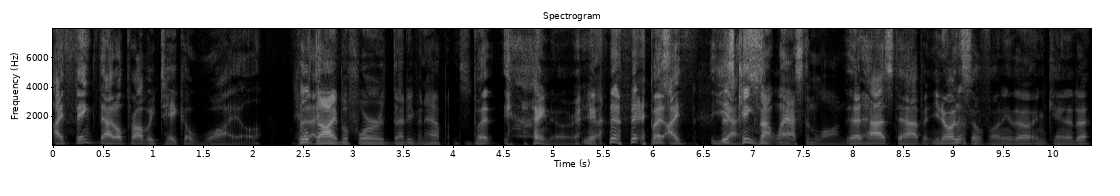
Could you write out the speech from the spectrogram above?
I think that'll probably take a while. He'll But I- die before that even happens. But I know, right? Yeah. But I This king's not lasting long. That has to happen. You know what's so funny though in Canada?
